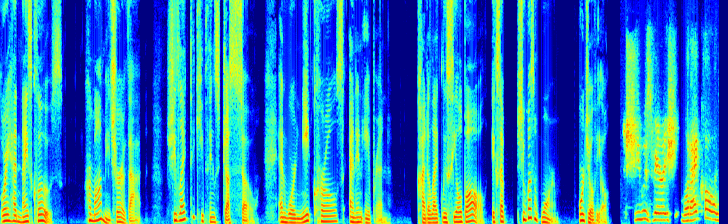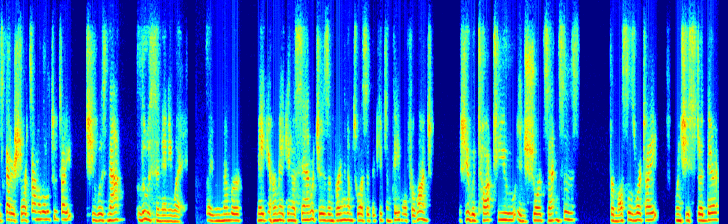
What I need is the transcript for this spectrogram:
Lori had nice clothes. Her mom made sure of that. She liked to keep things just so and wore neat curls and an apron. Kind of like Lucille Ball, except she wasn't warm or jovial she was very what I call has got her shorts on a little too tight. She was not loose in any way. I remember making her making us sandwiches and bringing them to us at the kitchen table for lunch. She would talk to you in short sentences. Her muscles were tight when she stood there.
